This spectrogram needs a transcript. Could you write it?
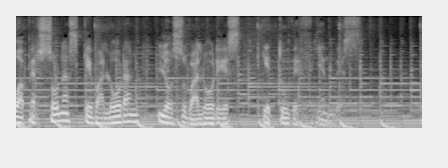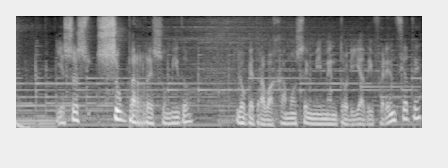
o a personas que valoran los valores que tú defiendes. Y eso es súper resumido lo que trabajamos en mi mentoría Diferenciate.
